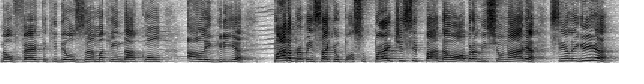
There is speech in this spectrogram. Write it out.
na oferta, que Deus ama quem dá com alegria. Para para pensar que eu posso participar da obra missionária sem alegria.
